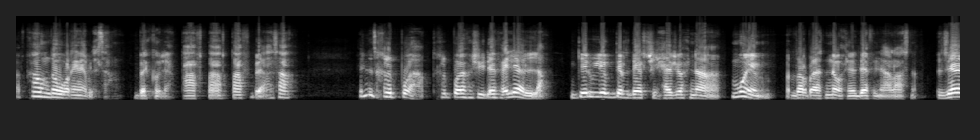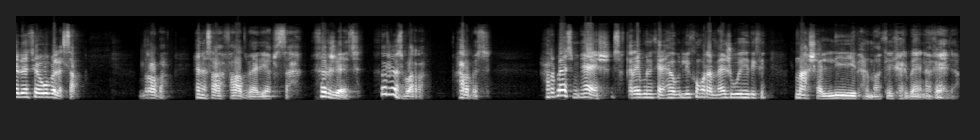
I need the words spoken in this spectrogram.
بقاو مدورينها بالعصا بركو عليها طاف طاف طاف بالعصا. هنا دخل بوها دخل بوها فاش يدافع عليها؟ لا. قالو لي دارت شي حاجة وحنا المهم ضرباتنا وحنا دافعين على راسنا. زاد تا هو بالعصا. ضربها أنا صافي فاض عليا بصح. خرجات خرجات برا. هربت هربات معاش. تقريبا كنعاود ليكم راه مع هاديك طناش على الليل بحال ما هكاك هربانة غادا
